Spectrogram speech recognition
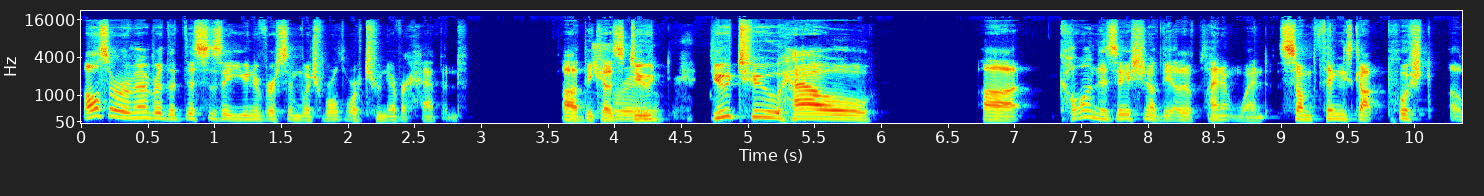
Also, remember that this is a universe in which World War II never happened, uh, because due due to how uh, colonization of the other planet went, some things got pushed uh,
